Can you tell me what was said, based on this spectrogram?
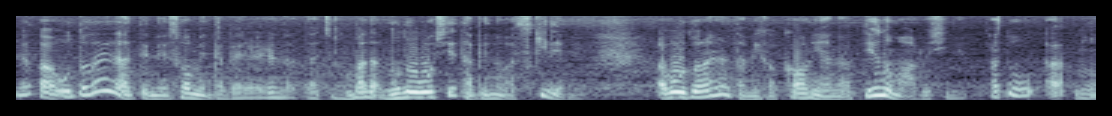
だか大人になってねそうめん食べられるようになったちまだ喉越しで食べるのが好きでね。あ大人になったら味覚変わるんやなっていうのもあるしね。あとあの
